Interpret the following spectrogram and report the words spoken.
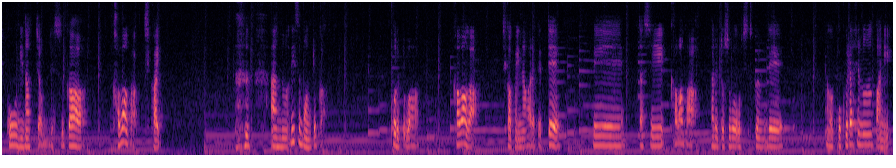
思考になっちゃうんですが、川が近い。あの、リスボンとかポルトは川が近くに流れてて、で、私、川があるとすごい落ち着くんで、なんかこう暮らしの中に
